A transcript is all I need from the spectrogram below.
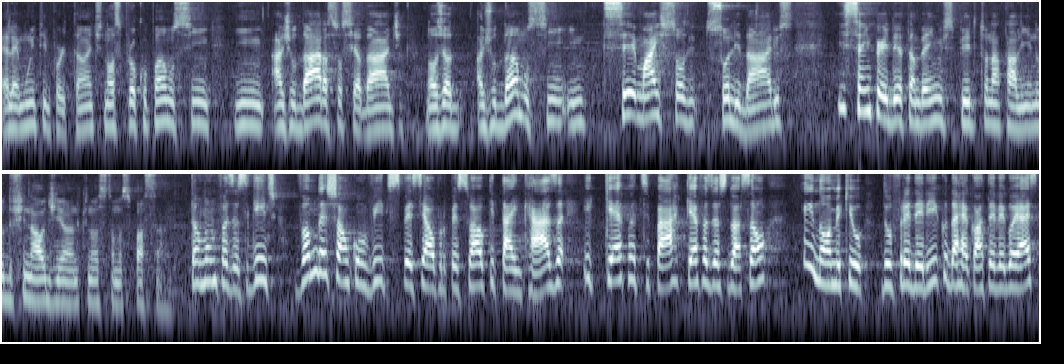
ela é muito importante. Nós preocupamos sim em ajudar a sociedade, nós ajudamos sim em ser mais solidários e sem perder também o espírito natalino do final de ano que nós estamos passando. Então vamos fazer o seguinte, vamos deixar um convite especial para o pessoal que está em casa e quer participar, quer fazer a situação, em nome aqui do Frederico, da Record TV Goiás,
